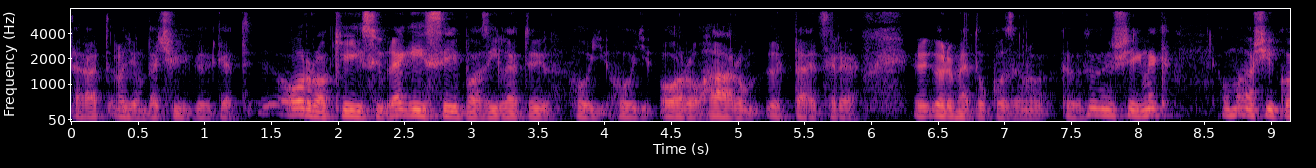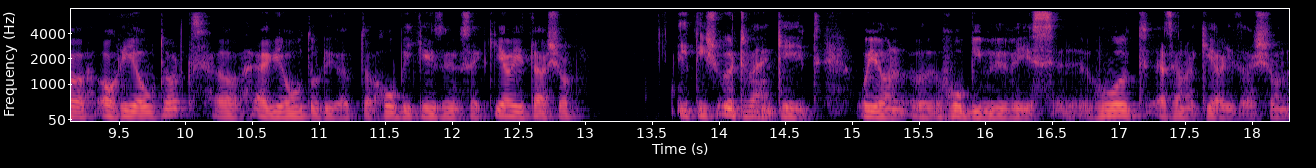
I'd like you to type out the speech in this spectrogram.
Tehát nagyon becsüljük őket. Arra készül egészében az illető, hogy, hogy arra három-öt percre örömet okozzon a közönségnek. A másik a Agri Autort, a Agri Autodidatta hobbi kézőnszeg kiállítása, itt is 52 olyan hobbi művész volt, ezen a kiállításon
